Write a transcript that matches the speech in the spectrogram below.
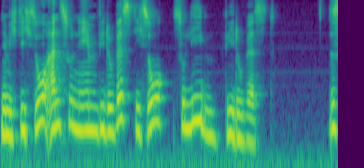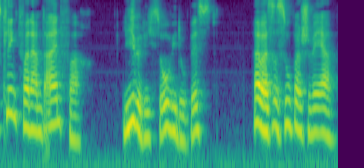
nämlich dich so anzunehmen, wie du bist, dich so zu lieben, wie du bist. Das klingt verdammt einfach. Liebe dich so, wie du bist. Aber es ist super schwer.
